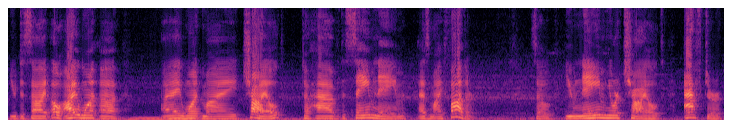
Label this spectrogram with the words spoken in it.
you decide, "Oh, I want uh I want my child to have the same name as my father." So you name your child after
